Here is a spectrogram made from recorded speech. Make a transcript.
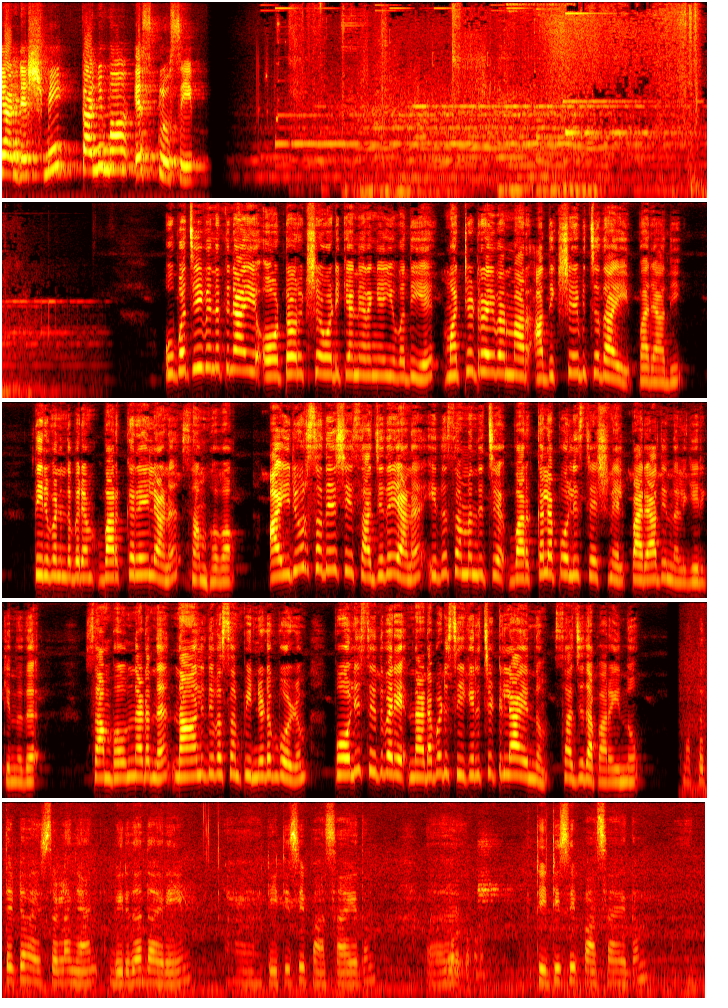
ഞാൻ രശ്മി തനിമ exclusive. ഉപജീവനത്തിനായി autorickshaw ഓടിക്കാൻ ഇറങ്ങിയ യുവതിയെ മറ്റ് ഡ്രൈവർമാർ അധിക്ഷേപിച്ചതായി പരാതി. തിരുവനന്തപുരം വർക്കരയിലാണ് സംഭവം. ഐരൂർ സ്വദേശി സജിതയാണ് ഇത് സംബന്ധിച്ച് വർക്കല പോലീസ് സ്റ്റേഷനിൽ പരാതി നൽകിയിരിക്കുന്നത്. സംഭവം നടന്ന് നാല് ദിവസം പിന്നിടുമ്പോഴും പോലീസ് ഇതുവരെ നടപടി സ്വീകരിച്ചിട്ടില്ല എന്നും സജിത പറയുന്നു. മുപ്പത്തെട്ട് വയസ്സുള്ള ഞാൻ ബിരുദധാരിയും ടി ടി സി പാസ്സായതും T T C പാസ്സായതും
